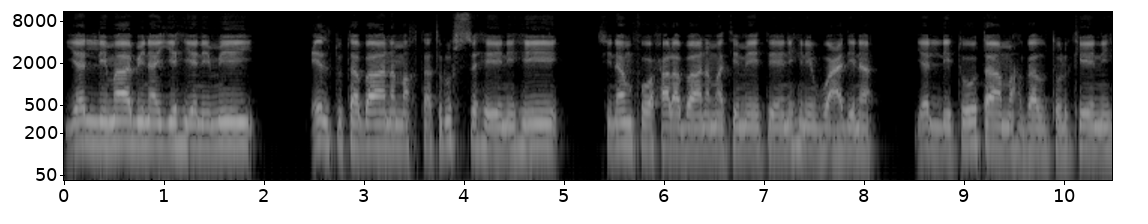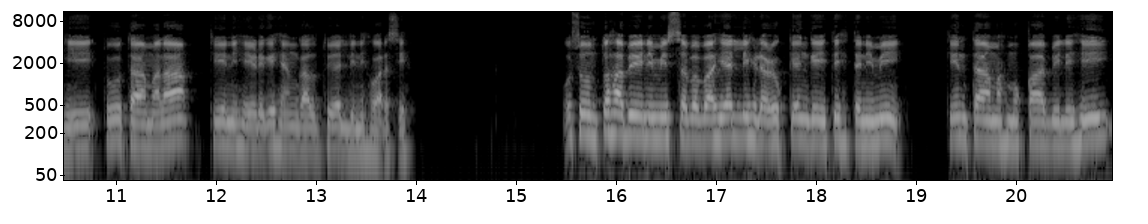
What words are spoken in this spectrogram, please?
يلي ما بنيه ينمي. علت تبان مختت رسهينه سننفو حلبان متميتينهن وعدنا. يلي توتا مهقلت الكينه توتا ملا كينه رجهن قلت يلي نهورسه وسنتها بينمي السببه يلي هلعكين جيته تنمي. كنتا مه مقابله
